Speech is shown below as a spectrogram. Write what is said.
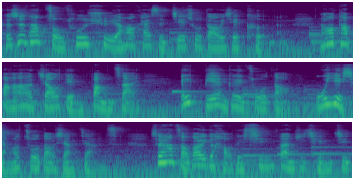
可是他走出去，然后开始接触到一些可能，然后他把他的焦点放在，诶，别人可以做到，我也想要做到像这样子，所以他找到一个好的心伴去前进，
